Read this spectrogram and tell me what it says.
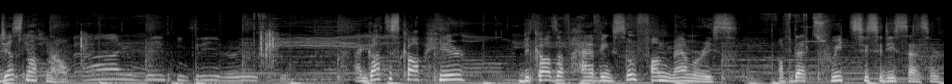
Just not now. Ai, o vento, que incrível isso. I got this cup here because of having so fond memories of that sweet CCD sensor.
